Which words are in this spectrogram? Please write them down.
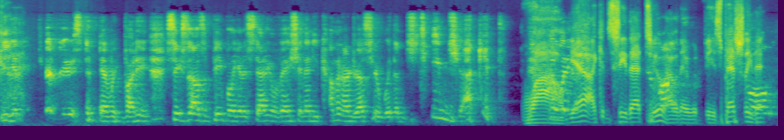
You get introduced to everybody, six thousand people. You get a standing ovation, and you come in our dressing room with a team jacket. Wow. Nobody- Yeah, I can see that too. How they would be, especially that.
